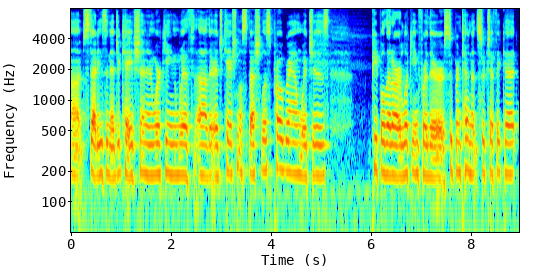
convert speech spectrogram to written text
uh, studies in education and working with uh, their educational specialist program, which is people that are looking for their superintendent certificate.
